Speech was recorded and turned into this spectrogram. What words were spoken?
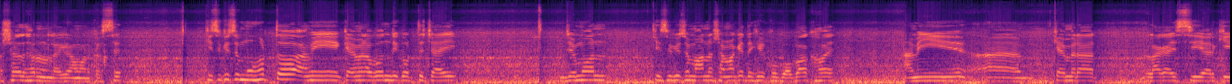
অসাধারণ লাগে আমার কাছে। কিছু কিছু মুহূর্ত আমি ক্যামেরাবন্দি করতে চাই। যেমন কিছু কিছু মানুষ আমাকে দেখে খুব অবাক হয়। আমি ক্যামেরা লাগাইছি আর কি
